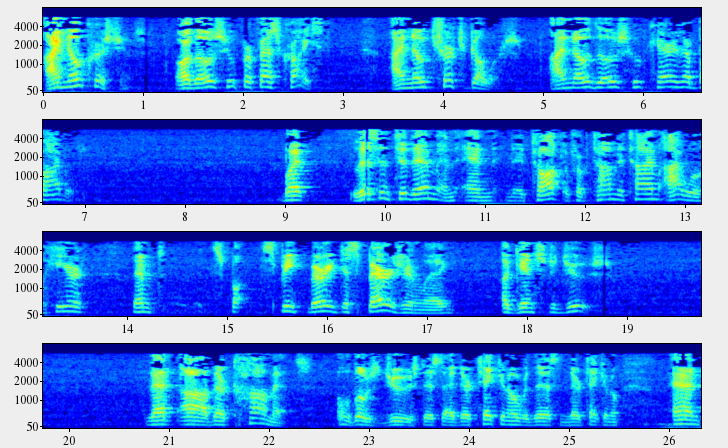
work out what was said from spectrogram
I know Christians, or those who profess Christ. I know churchgoers. I know those who carry their Bibles. But listen to them and, and talk from time to time. I will hear them sp- speak very disparagingly against the Jews. That uh, their comments, oh, those Jews, this, that, they're taking over this and they're taking over. And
